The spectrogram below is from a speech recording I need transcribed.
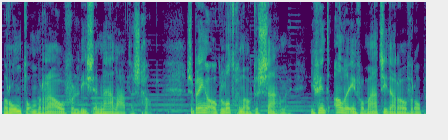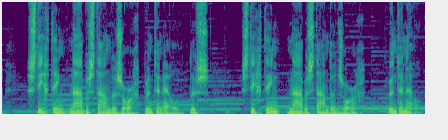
rondom rouw, verlies en nalatenschap. Ze brengen ook lotgenoten samen. Je vindt alle informatie daarover op stichtingnabestaandenzorg.nl. Dus stichtingnabestaandenzorg.nl.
